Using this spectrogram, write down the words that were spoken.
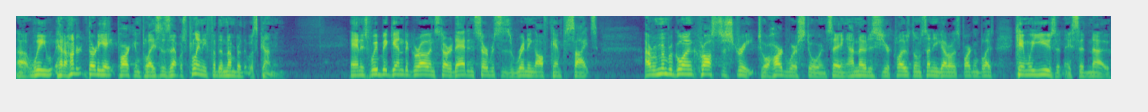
Uh, we had 138 parking places. That was plenty for the number that was coming. And as we began to grow and started adding services and renting off campus sites, I remember going across the street to a hardware store and saying, I noticed you're closed on Sunday, you got all this parking place. Can we use it? And they said, no.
